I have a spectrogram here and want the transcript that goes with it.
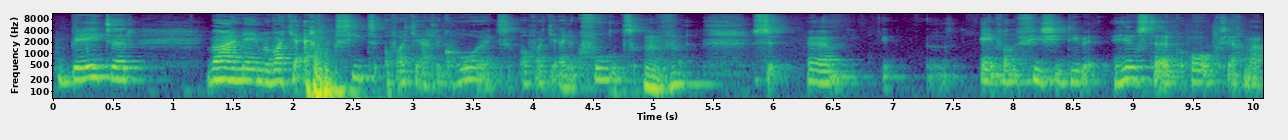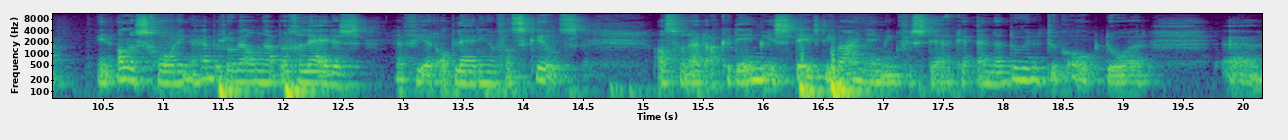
beter waarnemen wat je eigenlijk ziet, of wat je eigenlijk hoort, of wat je eigenlijk voelt. Dus, uh, een van de visies die we heel sterk ook zeg maar, in alle scholingen hebben, zowel naar begeleiders hè, via de opleidingen van skills, als vanuit de academie, is steeds die waarneming versterken. En dat doe je natuurlijk ook door, ehm,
